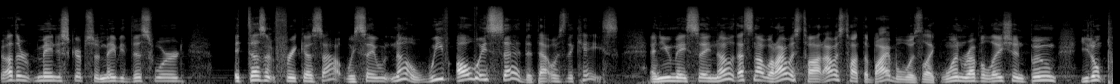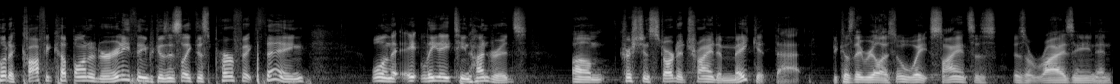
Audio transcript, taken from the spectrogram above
other manuscripts or maybe this word it doesn't freak us out. We say, no, we've always said that that was the case. And you may say, no, that's not what I was taught. I was taught the Bible was like one revelation, boom, you don't put a coffee cup on it or anything because it's like this perfect thing. Well, in the eight, late 1800s, um, Christians started trying to make it that because they realized, oh, wait, science is, is arising, and,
